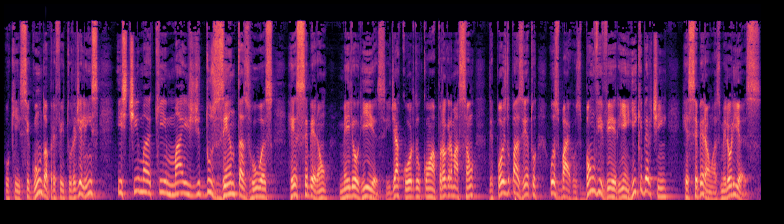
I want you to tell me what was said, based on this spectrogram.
o que, segundo a Prefeitura de Lins, estima que mais de 200 ruas receberão melhorias. E, de acordo com a programação, depois do Pazeto, os bairros Bom Viver e Henrique Bertim receberão as melhorias.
